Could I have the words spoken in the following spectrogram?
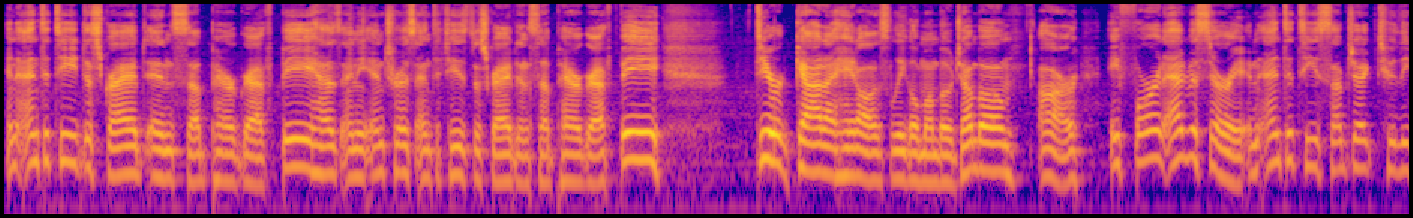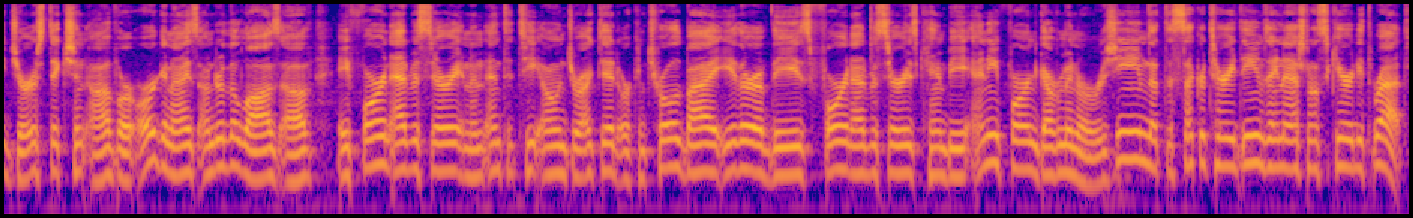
an entity described in subparagraph B has any interest entities described in subparagraph B. Dear God, I hate all this legal mumbo jumbo. Are a foreign adversary, an entity subject to the jurisdiction of or organized under the laws of a foreign adversary and an entity owned, directed, or controlled by either of these foreign adversaries can be any foreign government or regime that the Secretary deems a national security threat.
